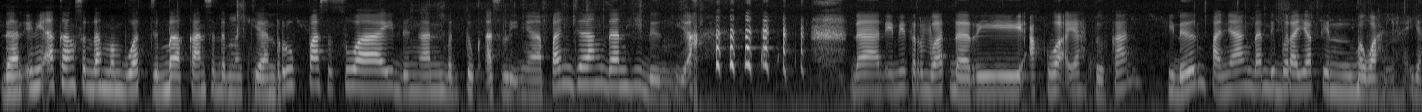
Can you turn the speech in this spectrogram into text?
Dan ini akan sudah membuat jebakan sedemikian rupa sesuai dengan bentuk aslinya panjang dan hidung ya dan ini terbuat dari aqua ya tuh kan? Hidung panjang dan diberayatin bawahnya ya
